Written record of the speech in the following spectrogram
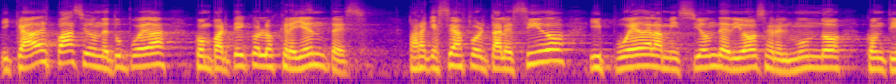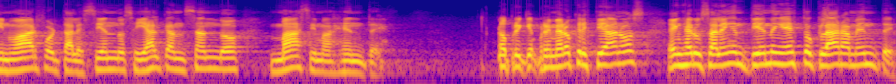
y cada espacio donde tú puedas compartir con los creyentes para que sea fortalecido y pueda la misión de Dios en el mundo continuar fortaleciéndose y alcanzando más y más gente. Los primeros cristianos en Jerusalén entienden esto claramente.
